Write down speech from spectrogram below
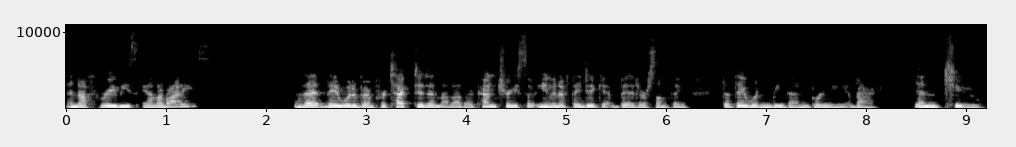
enough rabies antibodies that they would have been protected in that other country. So even if they did get bit or something, that they wouldn't be then bringing it back into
